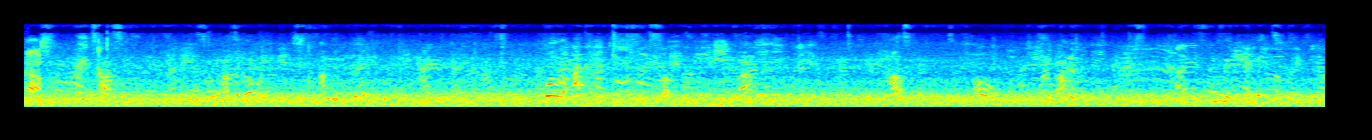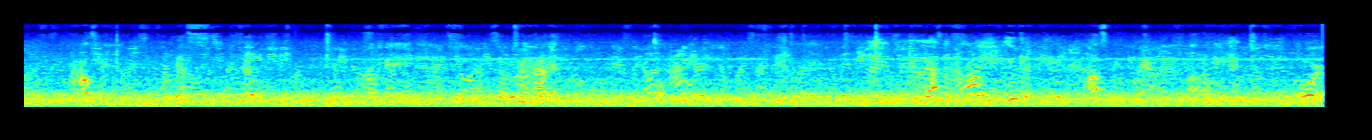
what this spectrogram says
Great. Well, I something. What? House Oh, what about it? House Yes. Okay. So you have it? No. That's the problem. You get paid house oh. Lord,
